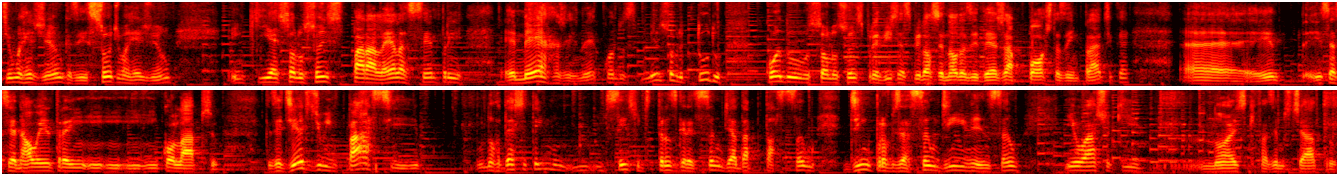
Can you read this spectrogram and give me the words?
de uma região, quer dizer, sou de uma região em que as soluções paralelas sempre emergem, né? quando, mesmo sobretudo quando soluções previstas pelo arsenal das ideias já postas em prática, é, esse arsenal entra em, em, em, colapso. Quer dizer, diante de um impasse, o Nordeste tem um, um senso de transgressão, de adaptação, de improvisação, de invenção. E eu acho que nós que fazemos teatro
